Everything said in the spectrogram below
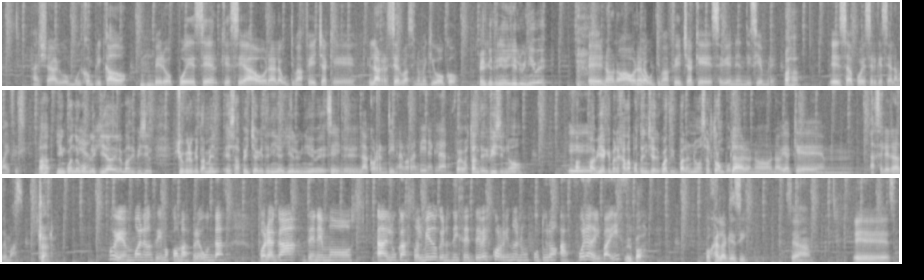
haya algo muy complicado, pero puede ser que sea ahora la última fecha, que la reserva, si no me equivoco. ¿El que tenía hielo y nieve? Eh, no, no, ahora No. la última fecha que se viene en diciembre. Ajá. Esa puede ser que sea la más difícil. Ajá. Y en cuanto a complejidad de lo más difícil, yo creo que también esa fecha que tenía hielo y nieve Sí, este, la correntina. La correntina, claro. fue bastante difícil, ¿no? Y- Ha- Había que manejar la potencia del cuatri para no hacer trompos. Claro, no, no había que mm, acelerar de más. Claro. Muy bien, bueno, seguimos con más preguntas. Por acá tenemos a Lucas Olmedo que nos dice, ¿te ves corriendo en un futuro afuera del país? Epa. Ojalá que sí. O sea, es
